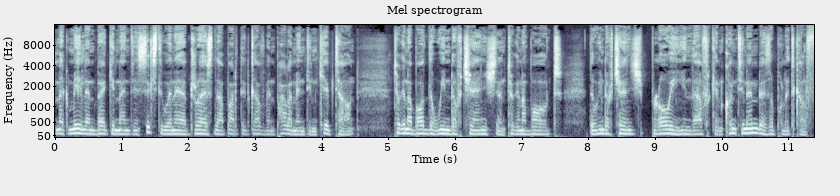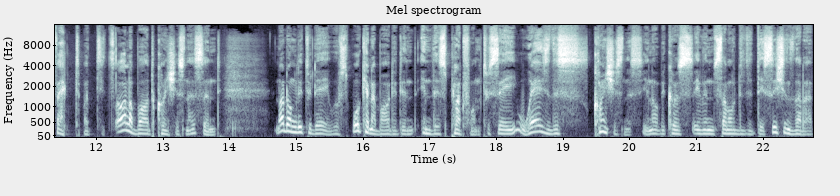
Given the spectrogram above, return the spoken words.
Macmillan back in 1960 when he addressed the apartheid government parliament in Cape Town, talking about the wind of change and talking about the wind of change blowing in the African continent as a political fact. But it's all about consciousness and not only today, we've spoken about it in, in this platform to say, where is this consciousness? You know, because even some of the decisions that are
